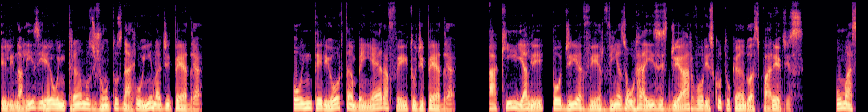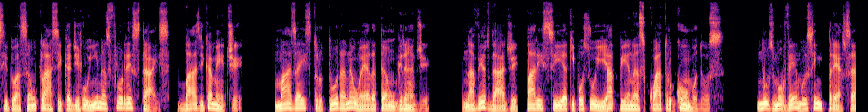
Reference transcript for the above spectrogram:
Elinalise e eu entramos juntos na ruína de pedra. O interior também era feito de pedra, Aqui e ali, podia ver vinhas ou raízes de árvores cutucando as paredes. Uma situação clássica de ruínas florestais, basicamente. Mas a estrutura não era tão grande. Na verdade, parecia que possuía apenas quatro cômodos. Nos movemos sem pressa,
